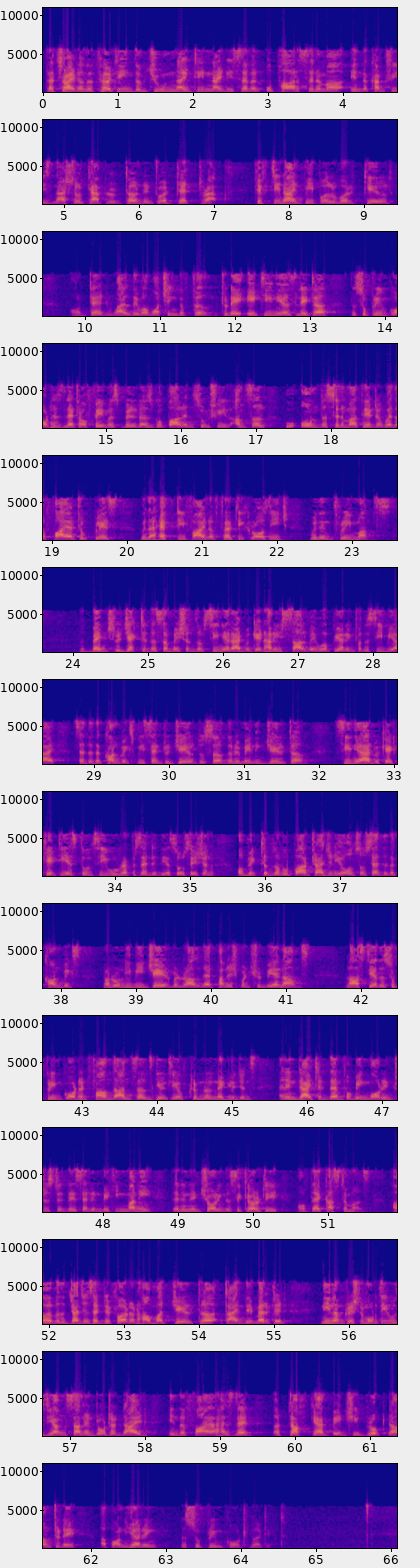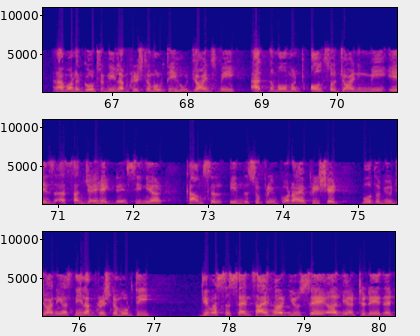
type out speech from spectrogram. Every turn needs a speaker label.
Speaker 1: That's right. On the 13th of June 1997, Uphaar cinema in the country's national capital turned into a death trap. 59 people were killed or dead while they were watching the film. Today, 18 years later, the Supreme Court has let off famous builders Gopal and Sushil Ansal, who owned the cinema theatre where the fire took place, with a hefty fine of 30 crores each within three months. The bench rejected the submissions of senior advocate Harish Salve, who appearing for the CBI said that the convicts be sent to jail to serve the remaining jail term. Senior advocate KTS Tulsi, who represented the Association of Victims of Uphaar tragedy, also said that the convicts not only be jailed, but rather their punishment should be announced. Last year, the Supreme Court had found the Ansals guilty of criminal negligence and indicted them for being more interested, they said, in making money than in ensuring the security of their customers. However, the judges had deferred on how much jail time they merited. Neelam Krishnamurthy, whose young son and daughter died in the fire, has led a tough campaign. She broke down today upon hearing the Supreme Court verdict. And I want to go to Neelam Krishnamurthy, who joins me at the moment. Also joining me is uh, Sanjay Hegde, Senior Counsel in the Supreme Court. I appreciate both of you joining us. Neelam Krishnamurthy, give us a sense. I heard you say earlier today that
